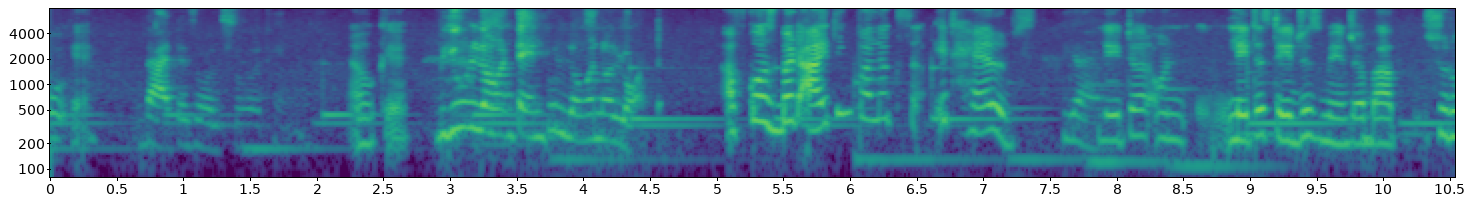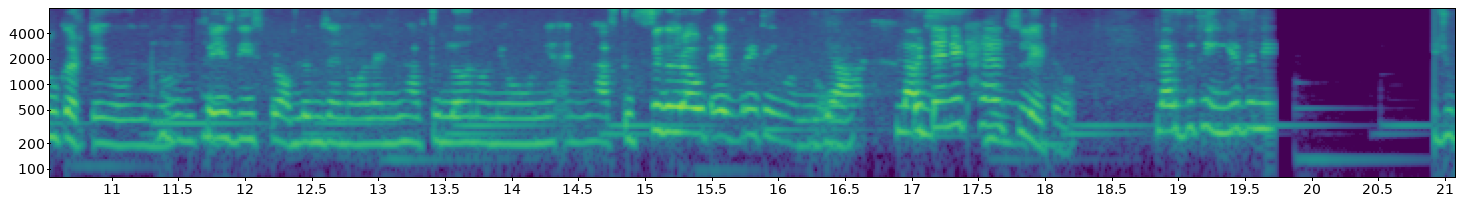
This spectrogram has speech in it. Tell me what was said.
okay that is also a thing. okay You learn tend to learn a lot. Of course but i think palak it helps yeah later on later stages mein jab aap shuru karte ho you know you Mhm. face these problems and all and you have to learn on your own and you have to figure out everything on your yeah own plus, but then it helps Hmm. later plus the thing is in you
